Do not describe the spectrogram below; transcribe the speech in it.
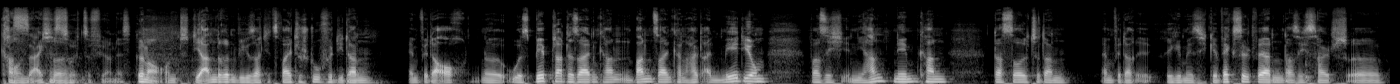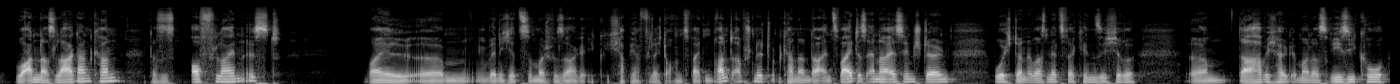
krasses und, Ereignis äh, zurückzuführen ist. Genau, und die anderen, wie gesagt, die zweite Stufe, die dann entweder auch eine USB-Platte sein kann, ein Band sein kann, halt ein Medium, was ich in die Hand nehmen kann. Das sollte dann entweder regelmäßig gewechselt werden, dass ich es halt äh, woanders lagern kann, dass es offline ist. Weil ähm, wenn ich jetzt zum Beispiel sage, ich, ich habe ja vielleicht auch einen zweiten Brandabschnitt und kann dann da ein zweites NAS hinstellen, wo ich dann übers Netzwerk hinsichere, ähm, da habe ich halt immer das Risiko,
